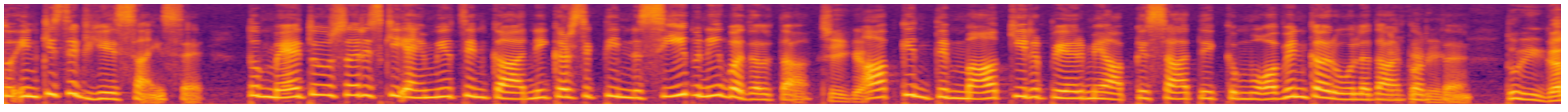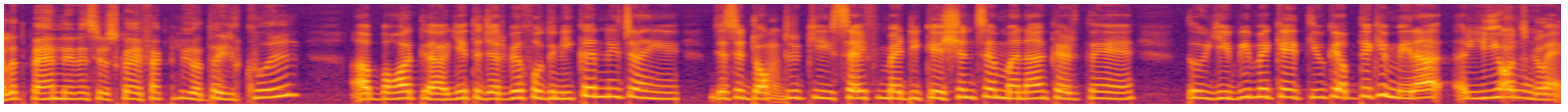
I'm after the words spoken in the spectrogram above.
तो इनकी सिर्फ़ ये साइंस है। तो मैं तो सर इसकी अहमियत से इनकार नहीं कर सकती नसीब नहीं बदलता। ठीक है। आपके दिमाग की रिपेयर में आपके साथ एक मुआविन का रोल अदा करता है। तो ये गलत पहन लेने से उसका इफ़ेक्ट भी होता है? बिल्कुल। अब बहुत ये तजर्बे खुद नहीं करने चाहिए। जैसे डॉक्टर की सेल्फ मेडिकेशन से मना करते हैं तो ये भी मैं कहती हूँ कि अब देखिए मेरा लियो हूँ मैं।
